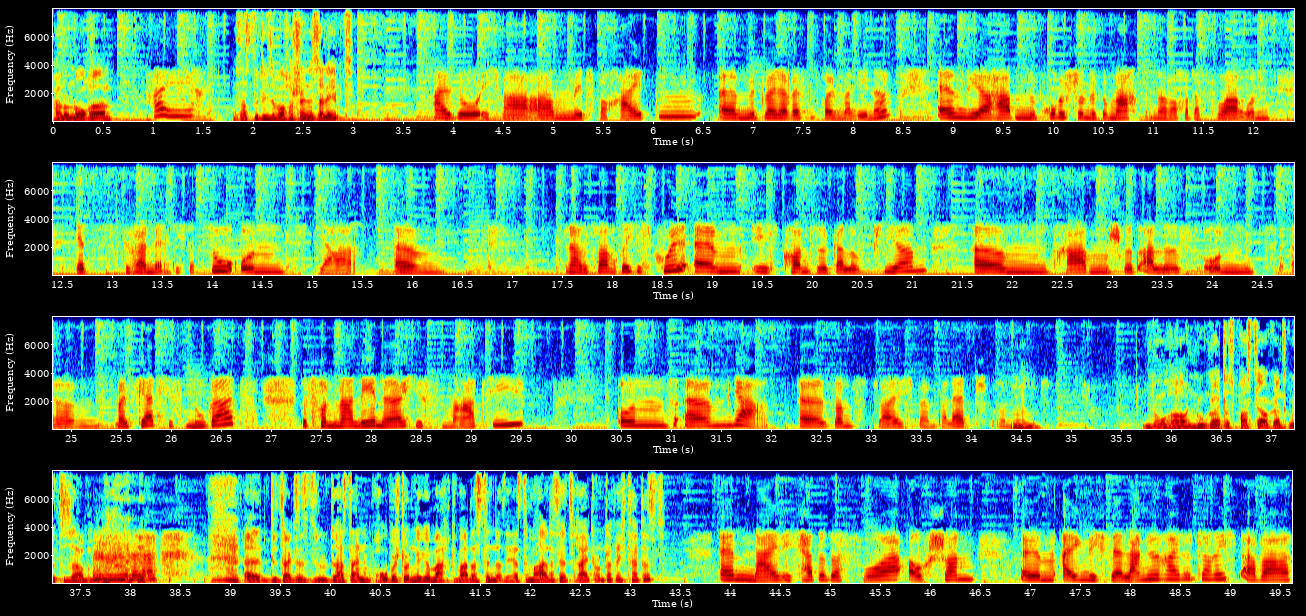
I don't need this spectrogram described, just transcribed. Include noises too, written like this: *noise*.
Hallo Nora, Hi. was hast du diese Woche Schönes erlebt? Also ich war am Mittwoch reiten ähm, mit meiner besten Freundin Marlene. Ähm, wir haben eine Probestunde gemacht in der Woche davor und jetzt gehören wir endlich dazu und ja, ähm, genau, das war richtig cool. Ähm, ich konnte galoppieren, ähm, traben, Schritt, alles und ähm, mein Pferd hieß Nougat. Das von Marlene hieß Marty. Und ähm, ja, äh, sonst war ich beim Ballett und Nora und Nougat, das passt ja auch ganz gut zusammen. oder? *laughs* äh, du sagtest, du, du hast eine Probestunde gemacht. War das denn das erste Mal, dass du jetzt Reitunterricht hattest? ähm, nein, ich hatte davor auch schon ähm, eigentlich sehr lange Reitunterricht, aber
